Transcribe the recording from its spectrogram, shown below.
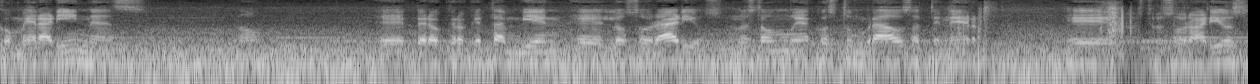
comer harinas, ¿no? Eh, pero creo que también eh, los horarios, no estamos muy acostumbrados a tener eh, nuestros horarios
